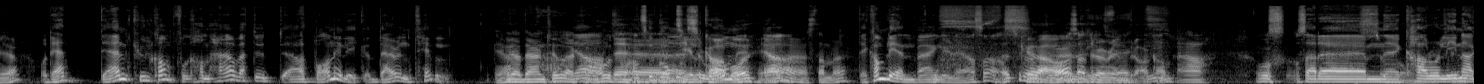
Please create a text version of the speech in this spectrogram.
Ja. Og det er, det er en kul kamp, for han her vet du at Barney liker. Darren Till. Ja, ja Darren Till er er Ja. Det Han skal gå mot Cerrone. Ja. stemmer det. Det kan bli en banger, det, altså. Det tror jeg òg, jeg tror det blir en bra kamp. Ja. Og og så er det um, Karolina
